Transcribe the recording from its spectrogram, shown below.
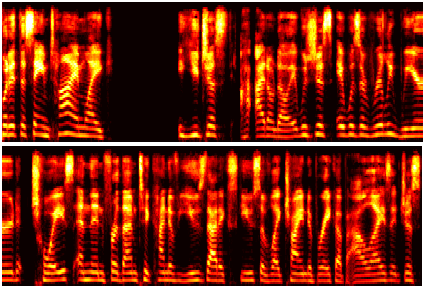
But at the same time, like you just, I, I don't know. It was just, it was a really weird choice. And then for them to kind of use that excuse of like trying to break up allies, it just,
